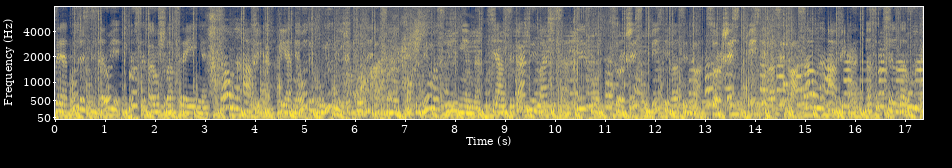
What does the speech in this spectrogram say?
Заряд бодрости, здоровья и просто хорошего настроения. Сауна Африка. Приятный отдых в уютной и комфортной обстановке. Ждем вас ежедневно. Сеансы каждые два часа. Телефон 46 222. 46 222. Сауна Африка. Настройся на здоровый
